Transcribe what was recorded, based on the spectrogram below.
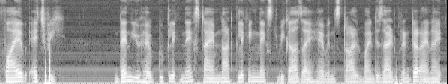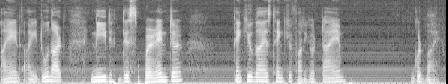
5 HP then you have to click next I am not clicking next because I have installed my desired printer and I and I do not need this printer. Thank you guys. Thank you for your time. Goodbye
